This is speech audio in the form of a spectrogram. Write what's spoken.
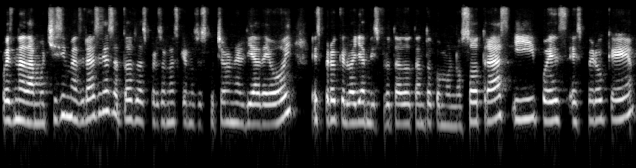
pues nada, muchísimas gracias a todas las personas que nos escucharon el día de hoy. Espero que lo hayan disfrutado tanto como nosotras y pues espero que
